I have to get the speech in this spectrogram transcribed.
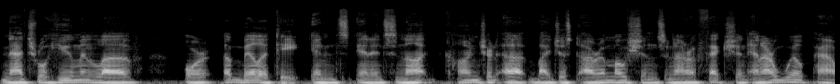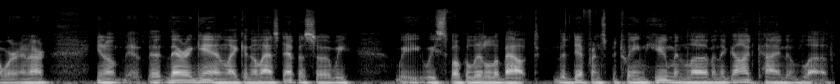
natural human love or ability, and and it's not conjured up by just our emotions and our affection and our willpower and our, you know, there again, like in the last episode, we we, we spoke a little about the difference between human love and the God kind of love.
